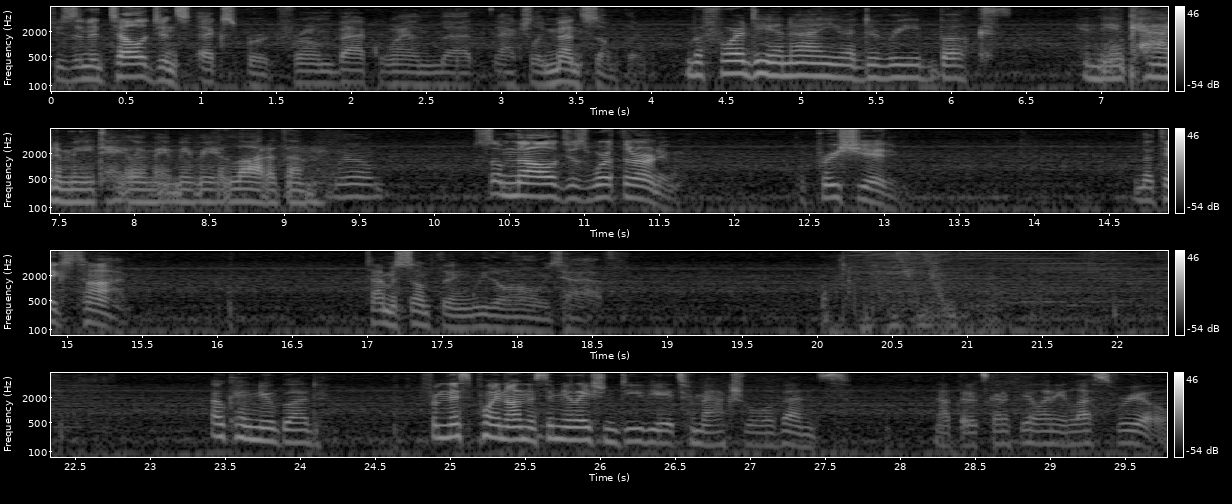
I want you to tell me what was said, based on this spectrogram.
She's an intelligence expert from back when that actually meant something. Before DNI, you had to read books. In the academy, Taylor made me read a lot of them. Well, some knowledge is worth earning, appreciating. And that takes time. Time is something we don't always have. Okay, New Blood. From this point on, the simulation deviates from actual events. Not that it's gonna feel any less real.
